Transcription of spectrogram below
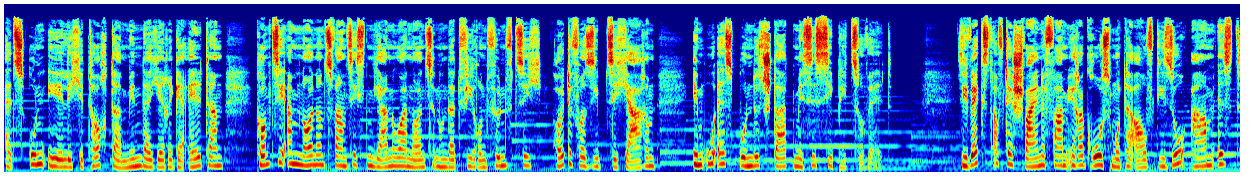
Als uneheliche Tochter minderjähriger Eltern kommt sie am 29. Januar 1954, heute vor 70 Jahren, im US-Bundesstaat Mississippi zur Welt. Sie wächst auf der Schweinefarm ihrer Großmutter auf, die so arm ist,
